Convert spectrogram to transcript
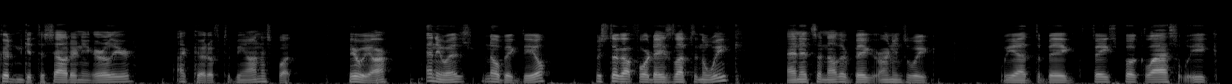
couldn't get this out any earlier. I could have, to be honest, but here we are. Anyways, no big deal. We still got four days left in the week, and it's another big earnings week. We had the big Facebook last week.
